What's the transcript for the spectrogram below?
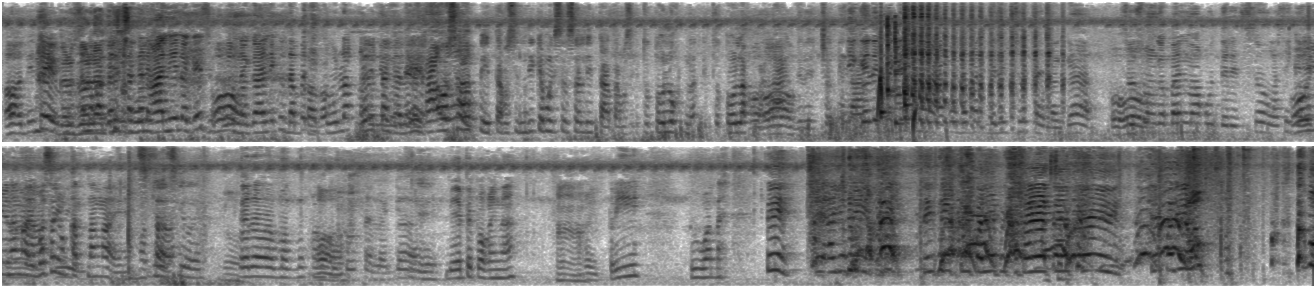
Oh, hindi. Galit sa na galit. ani na guys. Oo. Nagani ko dapat itulak. Galit na galit. Kausapin. Tapos hindi ka magsasalita. Tapos itutulok na. Itutulak na Oo. lang. Diretso na Hindi lang. galit na galit na ako. Dapat diretso talaga. Oo. Susunggaban mo ako diretso. Kasi Oh, galit yun na nga. eh. Basta ako yung eh. cut na nga eh. Basta. Sige, sige. Para magmukhang Oo. totoo talaga. Okay. BFF okay na? Okay, 3, 2, 1. Te! Te! Ayaw! Te! Te! Te! Te! Palipit! Te! Te! Te! Te! Palihok! Takbo,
